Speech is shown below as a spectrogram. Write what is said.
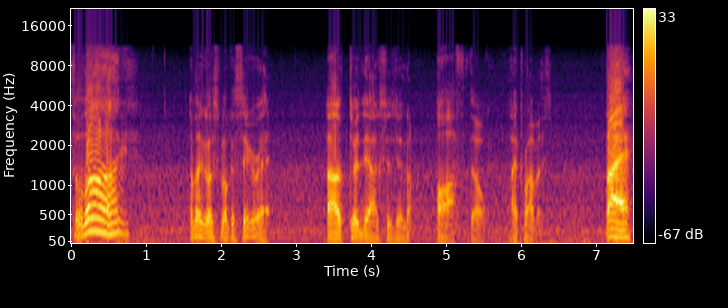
so long. I'm going to go smoke a cigarette. I'll turn the oxygen off, though. I promise. Bye.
